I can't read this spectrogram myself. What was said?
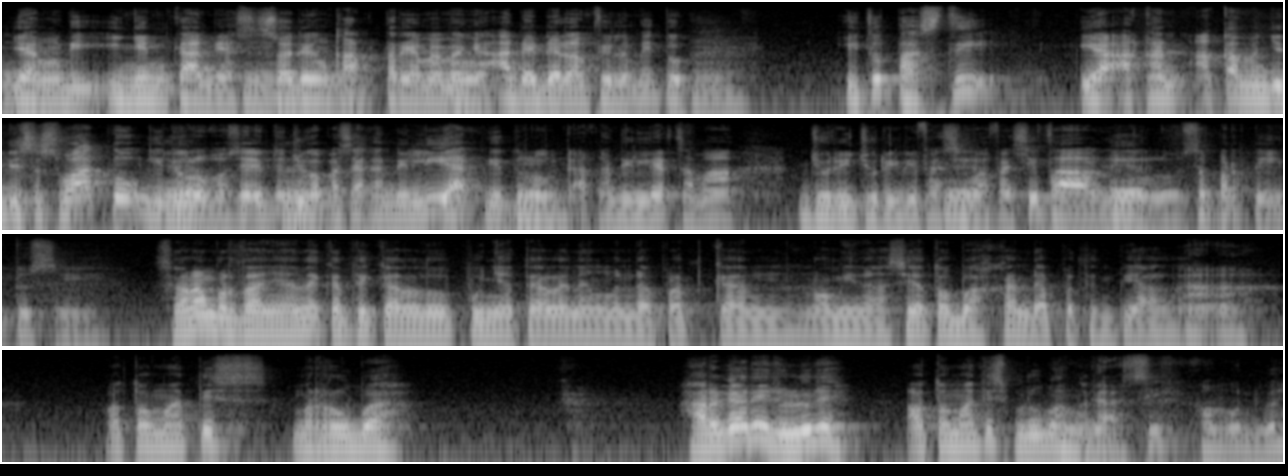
yang diinginkan ya, sesuai dengan karakter yang memang yang ada dalam film itu, itu pasti ya akan akan menjadi sesuatu gitu loh maksudnya. Itu juga pasti akan dilihat gitu loh akan dilihat sama juri-juri di festival-festival gitu loh. Seperti itu sih. Sekarang pertanyaannya ketika lu punya talent yang mendapatkan nominasi atau bahkan dapetin piala, Heeh. otomatis merubah. Harga deh dulu deh, otomatis berubah nggak? enggak sih kamu gue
